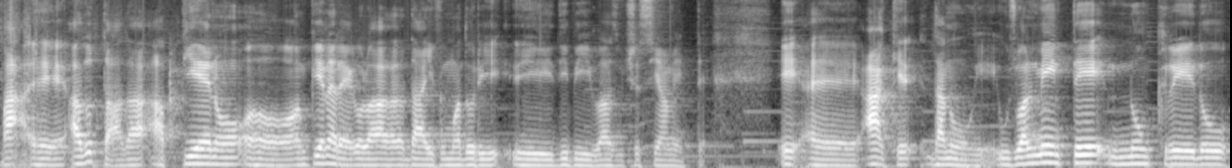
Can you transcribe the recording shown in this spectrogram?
ma eh, adottata a pieno, oh, in piena regola dai fumatori di, di pipa successivamente e eh, anche da noi. Usualmente non credo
